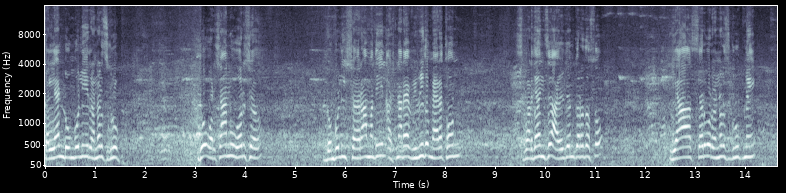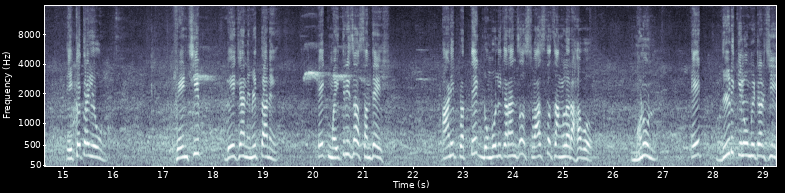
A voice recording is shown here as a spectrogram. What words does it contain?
कल्याण डोंबोली रनर्स ग्रुप जो वर्षानुवर्ष डोंबोली शहरामधील असणाऱ्या विविध मॅरेथॉन स्पर्धांचं आयोजन करत असतो. या सर्व रनर्स ग्रुपने एकत्र येऊन फ्रेंडशिप डेच्या निमित्ताने एक मैत्रीचा संदेश आणि प्रत्येक डोंबोलीकरांचं स्वास्थ्य चांगलं राहावं म्हणून एक दीड किलोमीटरची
